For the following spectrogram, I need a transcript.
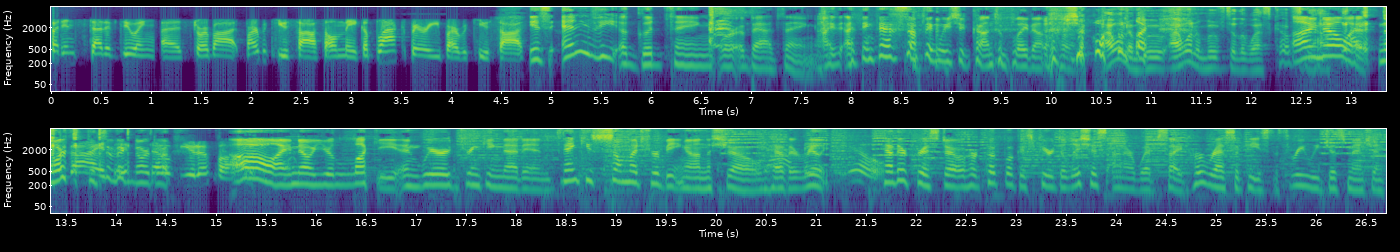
But instead of doing a store bought barbecue sauce, I'll make a blackberry barbecue sauce. Is envy a good thing or a bad thing? I, I think that's something we should contemplate on the show. I want to move. I want to move to the West Coast. I now. know it. North Guys, Pacific it's Northwest. so beautiful. Oh, I know. You're lucky, and we're drinking that in. Thank you so much for being on the show, Heather. Really. you. Heather Christo, her cookbook is pure delicious on our website. Her recipes, the three we just mentioned,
